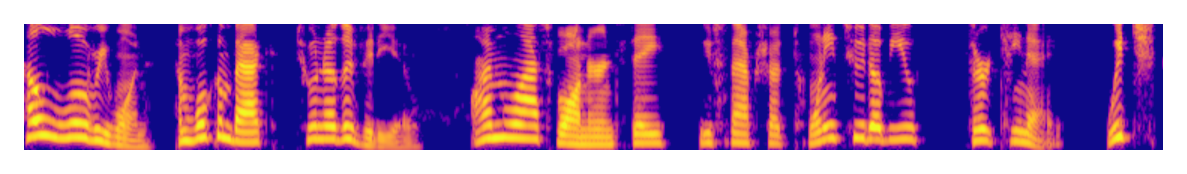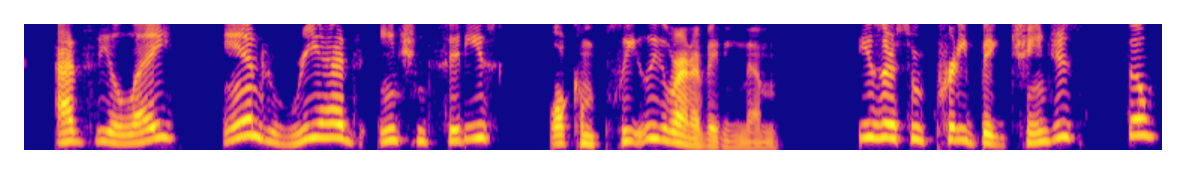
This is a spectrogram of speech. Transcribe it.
Hello everyone, and welcome back to another video. I'm the Last Wanderer, and today we've snapshot 22W13A, which adds the Allay and re-adds ancient cities while completely renovating them. These are some pretty big changes, so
